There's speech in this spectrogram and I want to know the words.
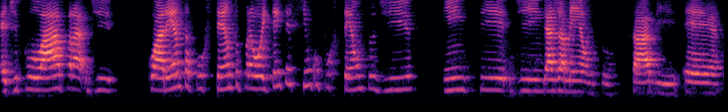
é, de pular para de 40% para 85% de índice de engajamento, sabe? É,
